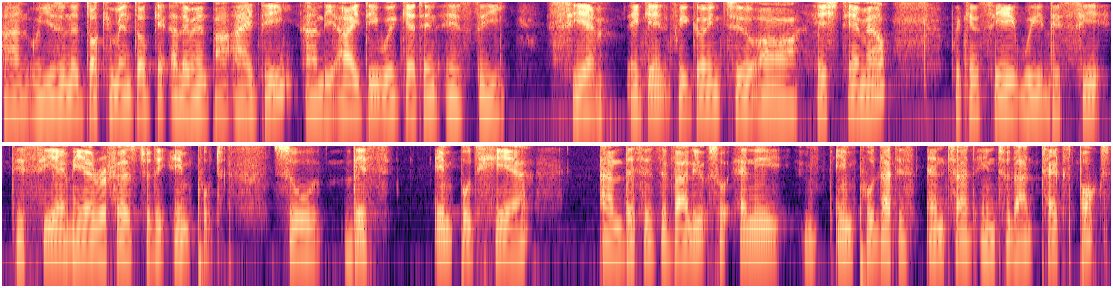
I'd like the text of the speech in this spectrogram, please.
And we're using the document of get element by ID and the ID we're getting is the CM. Again, if we go into our HTML, we can see we the C the CM here refers to the input. So this input here and this is the value. So any input that is entered into that text box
